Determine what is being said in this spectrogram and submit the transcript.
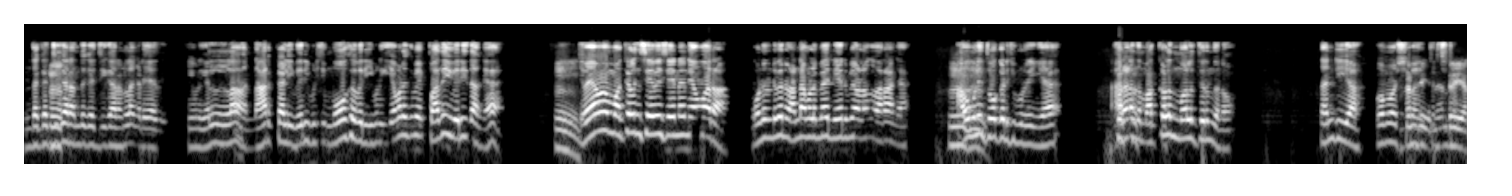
இந்த கட்சிக்காரன் அந்த கட்சிக்காரன் எல்லாம் கிடையாது. இவனுக்கு எல்லாம் நாற்காலி வெறி பிடிச்சு மோக வெறி. இவனுக்கு எவனுக்குமே பதவி வெறி தாங்க. எவன் மக்களுக்கு சேவை செய்யணும்னு எவன் வரான் ஒன்னு ரெண்டு பேரும் அண்ணாமலை மாதிரி நேர்மையா உள்ளவங்க வராங்க. அவங்களையும் தோக்கடிச்சு போடுறீங்க அதனால அந்த மக்களும் முதல்ல திருந்தணும். நன்றியா? ஓம் நம சிவாய. நன்றியா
